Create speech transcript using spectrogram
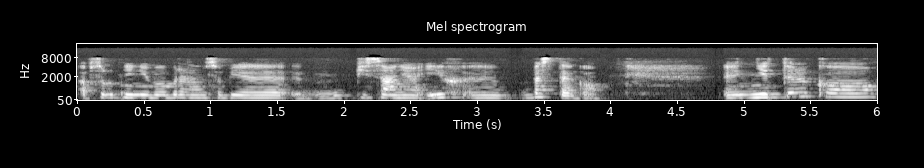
absolutnie nie wyobrażam sobie y, pisania ich bez tego. Nie tylko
